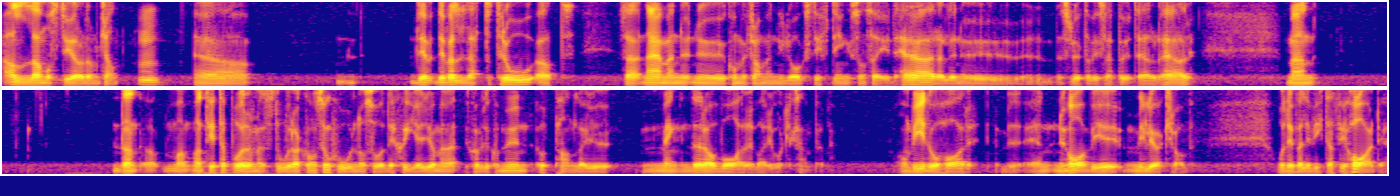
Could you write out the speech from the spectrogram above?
alla måste göra det de kan. Mm. Eh, det, det, är väldigt lätt att tro att så här, nej men nu, nu kommer fram en ny lagstiftning som säger det här eller nu slutar vi släppa ut det här och det här. Men den, man, man, tittar på de här stora konsumtionen och så, det sker ju, men Skövde kommun upphandlar ju mängder av varor varje år till exempel. Om vi då har, en, nu har vi miljökrav och det är väldigt viktigt att vi har det.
